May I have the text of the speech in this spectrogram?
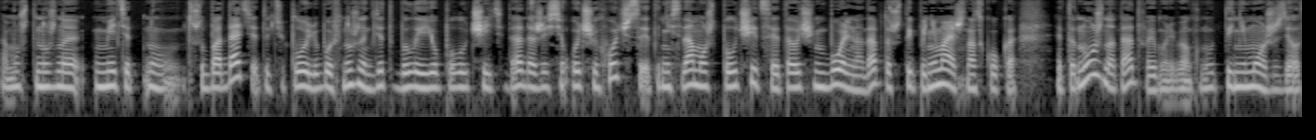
потому что нужно уметь, ну, чтобы отдать это тепло и любовь, нужно где-то было ее получить, да, даже если очень хочется, это не всегда может получиться, это очень больно, да, потому что ты понимаешь, насколько это нужно, да, твоему ребенку, ну, ты не можешь сделать.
